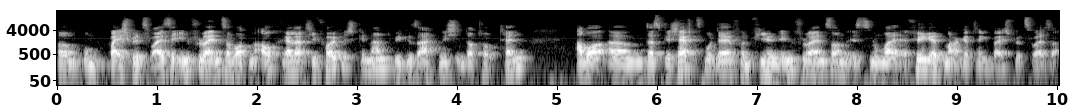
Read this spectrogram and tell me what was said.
Ähm, und beispielsweise Influencer wurden auch relativ häufig genannt, wie gesagt, nicht in der Top 10. Aber ähm, das Geschäftsmodell von vielen Influencern ist nun mal Affiliate Marketing beispielsweise.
